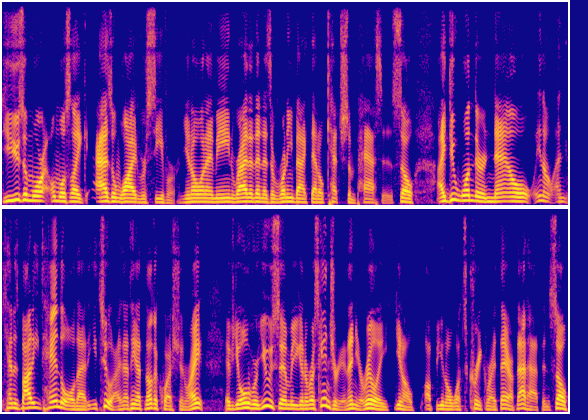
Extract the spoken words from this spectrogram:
Do you use him more almost like as a wide receiver? You know what I mean? Rather than as a running back that'll catch some passes. So I do wonder now, you know, and can his body handle all that too? I, I think that's another question, right? If you overuse him, are you going to risk injury? And then you're really, you know, up, you know, what's creek right there if that happens. So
